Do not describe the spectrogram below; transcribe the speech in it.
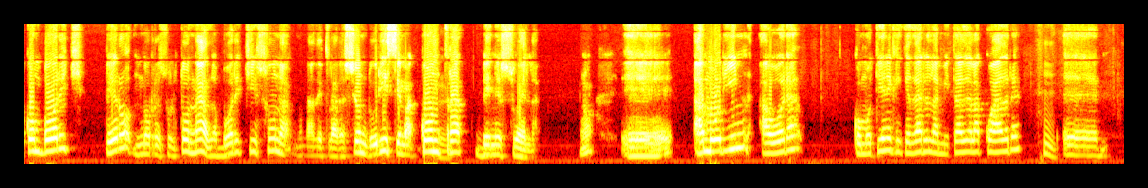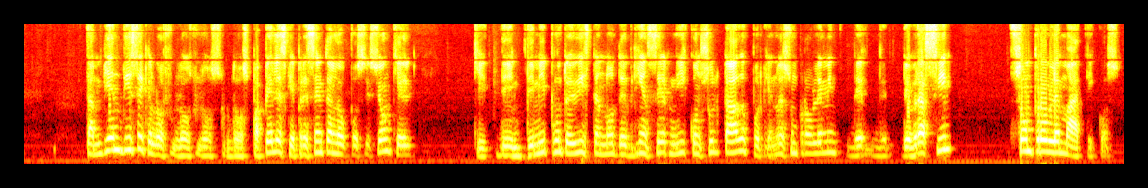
con Boric, pero no resultó nada. Boric hizo una, una declaración durísima contra Venezuela. ¿no? Eh, Amorín ahora, como tiene que quedar en la mitad de la cuadra, eh, también dice que los, los, los, papeles que presentan la oposición, que, que de, mi punto de vista no deberían ser ni consultados porque no es un problema de, de, Brasil, son problemáticos.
